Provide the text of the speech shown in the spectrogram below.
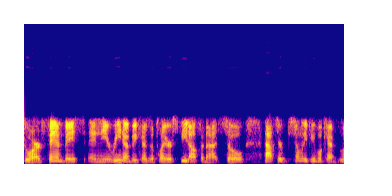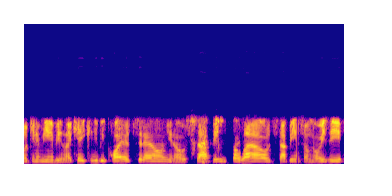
to our fan base in the arena because the players feed off of that. So after so many people kept looking at me and being like, "Hey, can you be quiet? Sit down. You know, stop being so loud. Stop being so noisy.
